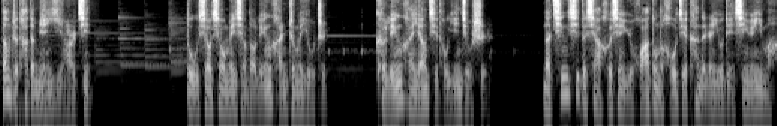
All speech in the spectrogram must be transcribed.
当着他的面一饮而尽。杜潇潇没想到凌寒这么幼稚，可凌寒仰起头饮酒时，那清晰的下颌线与滑动的喉结，看的人有点心猿意马。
